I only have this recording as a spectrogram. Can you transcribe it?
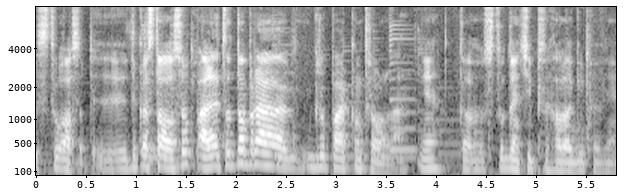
100 osób. Yy, tylko 100 osób, ale to dobra grupa kontrolna, nie? To studenci psychologii pewnie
